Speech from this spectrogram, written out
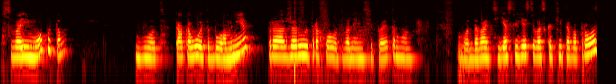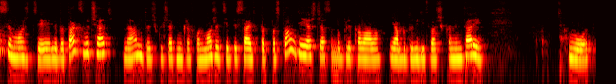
своим опытом, вот, каково это было мне, про жару и про холод в Валенсии, поэтому вот, давайте, если есть у вас какие-то вопросы, можете либо так звучать, да, ну, то есть включать микрофон, можете писать под постом, где я сейчас опубликовала, я буду видеть ваши комментарии, вот.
